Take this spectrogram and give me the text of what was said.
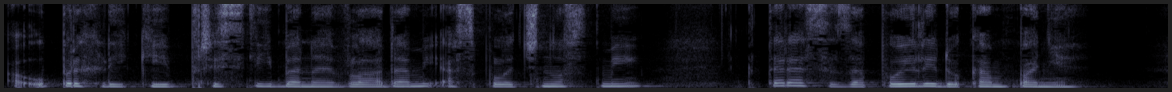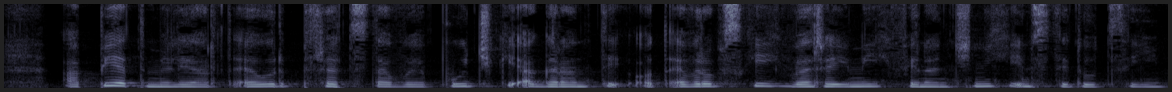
a uprchlíky přislíbené vládami a společnostmi, které se zapojily do kampaně. A 5 miliard eur představuje půjčky a granty od evropských veřejných finančních institucí.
